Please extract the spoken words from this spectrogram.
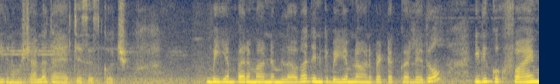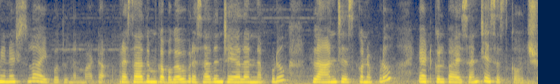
ఐదు నిమిషాల్లో తయారు చేసేసుకోవచ్చు. బియ్యం పరమాన్నంలాగా దీనికి బియ్యం నానబెట్టక్కర్లేదు ఇది ఒక ఫైవ్ మినిట్స్లో అయిపోతుంది అనమాట ప్రసాదం గబగబ ప్రసాదం చేయాలన్నప్పుడు ప్లాన్ చేసుకున్నప్పుడు ఈ అటుకుల పాయసాన్ని చేసేసుకోవచ్చు.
